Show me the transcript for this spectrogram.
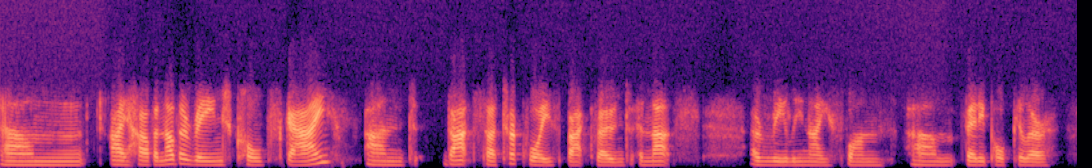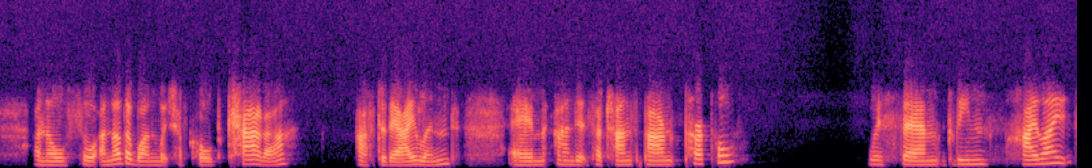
Um, I have another range called Sky, and that's a turquoise background, and that's a really nice one, um, very popular. And also another one which I've called Cara, after the island, um, and it's a transparent purple with um, green highlights.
